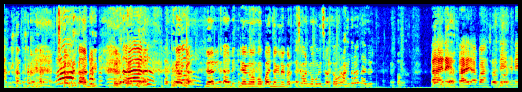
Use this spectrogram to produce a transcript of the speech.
Ternyata dia dari tadi dari tadi enggak enggak. Dari tadi dia ngomong panjang lebar tuh cuma ngomongin satu orang ternyata aja nah ini terakhir apa? Ini ini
